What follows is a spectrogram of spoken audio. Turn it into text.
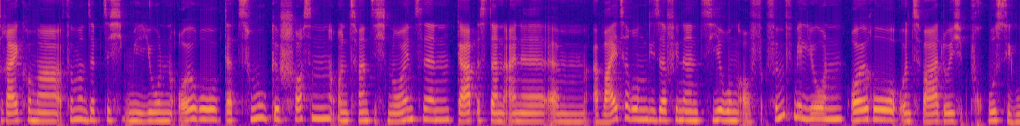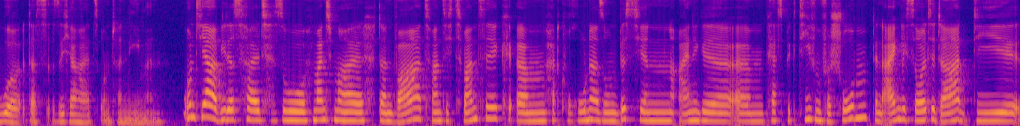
3,75 Millionen Euro dazu geschossen und 2019 gab es dann eine ähm, Erweiterung dieser Finanzierung auf 5 Millionen Euro und zwar durch Prosegur, das Sicherheitsunternehmen. Und ja, wie das halt so manchmal dann war, 2020 ähm, hat Corona so ein bisschen einige ähm, Perspektiven verschoben, denn eigentlich sollte da die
